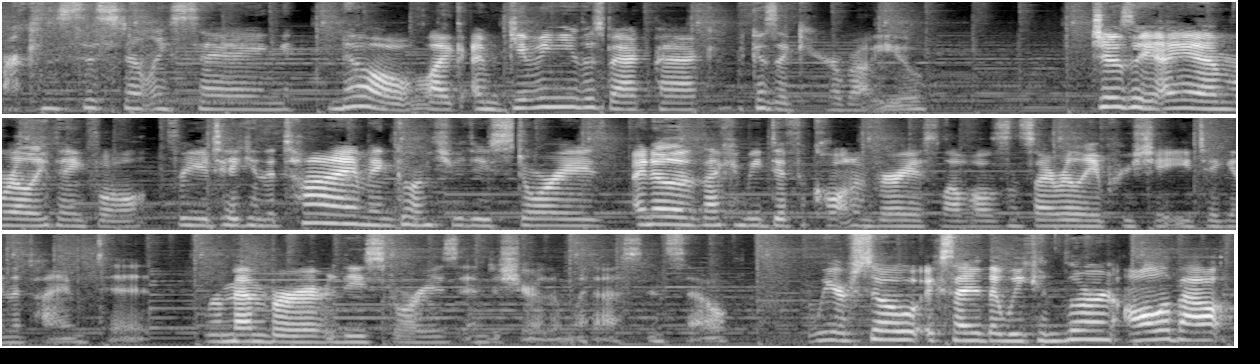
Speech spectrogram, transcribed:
are consistently saying, no, like, I'm giving you this backpack because I care about you? Josie, I am really thankful for you taking the time and going through these stories. I know that that can be difficult on various levels, and so I really appreciate you taking the time to remember these stories and to share them with us. And so we are so excited that we can learn all about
